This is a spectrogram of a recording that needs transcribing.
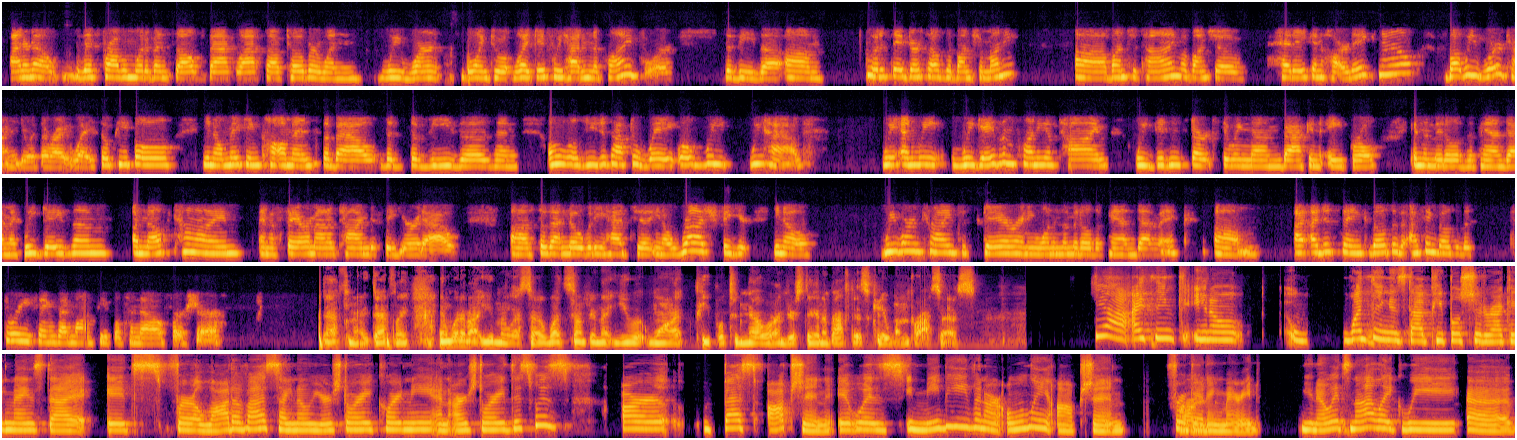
I don't know, this problem would have been solved back last October when we weren't going to, like, if we hadn't applied for the visa. Um, would have saved ourselves a bunch of money a bunch of time, a bunch of headache and heartache now, but we were trying to do it the right way. So people, you know, making comments about the, the visas and, oh, well, you just have to wait. Well, we, we have. We, and we, we gave them plenty of time. We didn't start suing them back in April in the middle of the pandemic. We gave them enough time and a fair amount of time to figure it out uh, so that nobody had to, you know, rush, figure, you know, we weren't trying to scare anyone in the middle of the pandemic. Um, I, I, just think those are the, I think those are the three things I'd want people to know for sure. Definitely, definitely. And what about you, Melissa? What's something that you would want people to know or understand about this K1 process? Yeah, I think, you know, one thing is that people should recognize that it's for a lot of us. I know your story, Courtney, and our story. This was our best option. It was maybe even our only option for right. getting married. You know, it's not like we uh,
